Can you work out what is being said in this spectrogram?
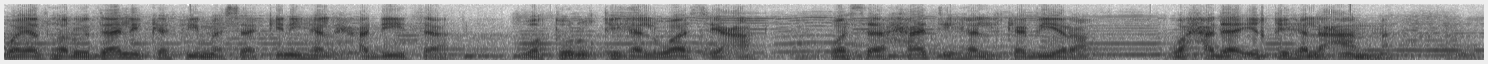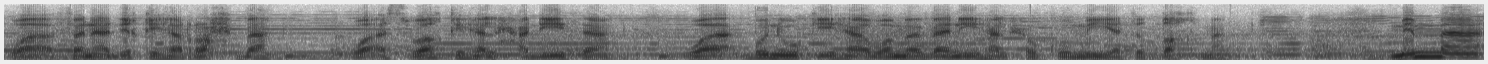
ويظهر ذلك في مساكنها الحديثة وطرقها الواسعة وساحاتها الكبيرة وحدائقها العامة وفنادقها الرحبة وأسواقها الحديثة وبنوكها ومبانيها الحكومية الضخمة. مما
